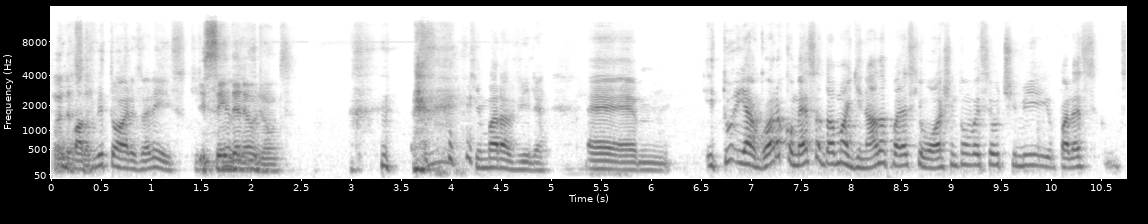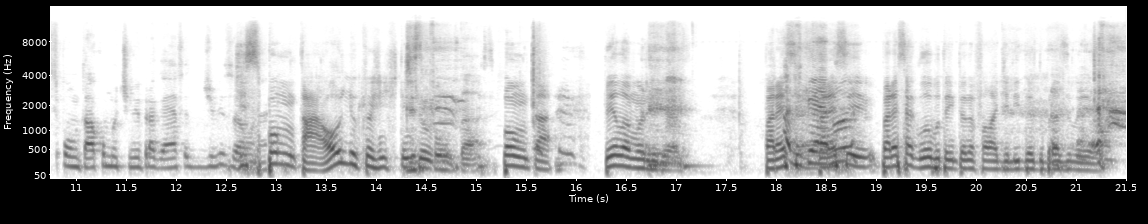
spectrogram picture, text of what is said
Com Olha quatro só. vitórias, olha isso. Que E sem beleza. Daniel Jones. Que maravilha. É, e, tu, e agora começa a dar uma guinada, parece que o Washington vai ser o time, parece despontar como time para ganhar essa divisão, né? Despontar, olha o que a gente tem que ouvir. Despontar. Despontar, pelo amor de Deus. Parece, que é, parece, parece a Globo tentando falar de líder do brasileiro.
